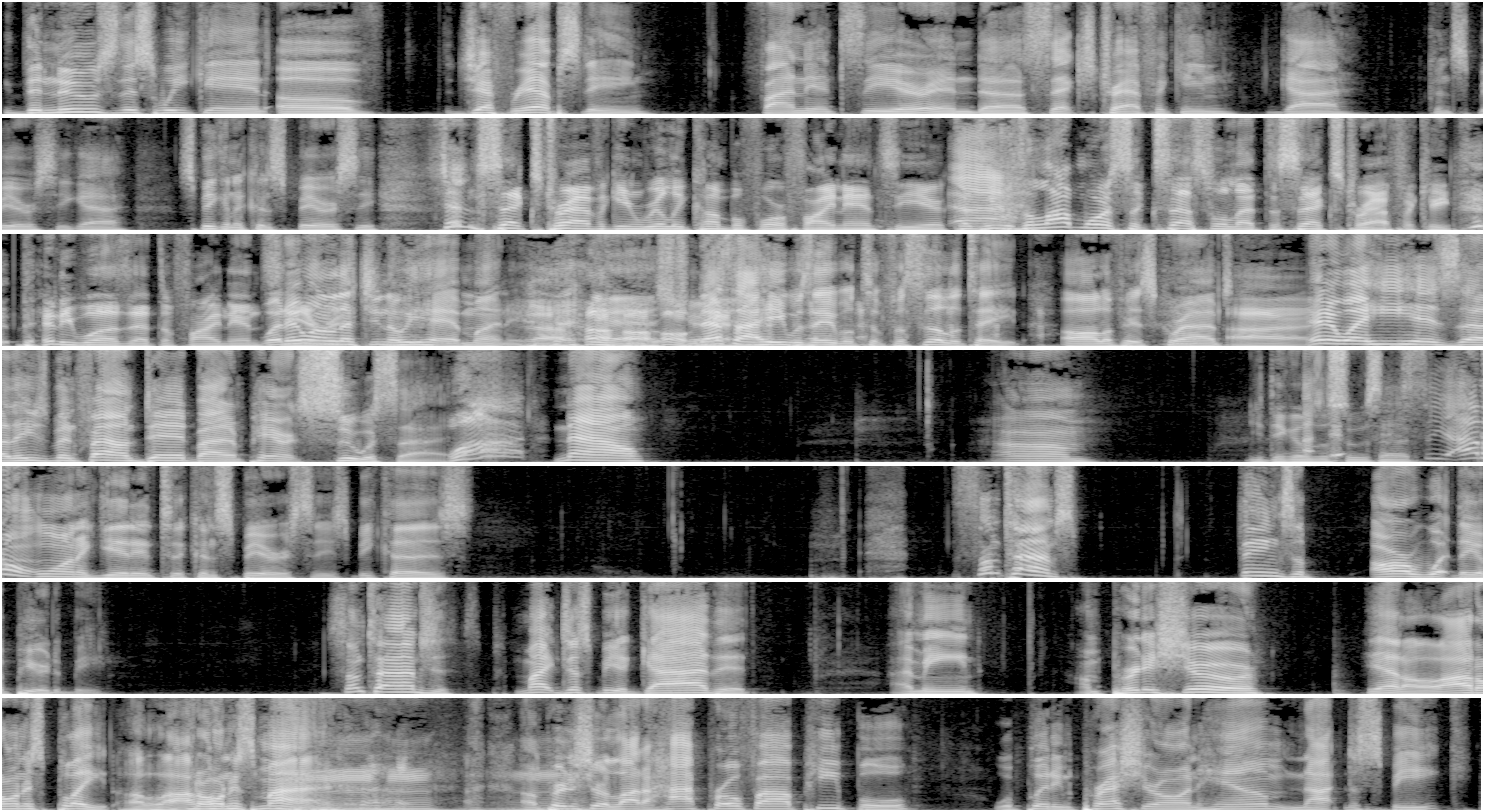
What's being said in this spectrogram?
the news this weekend of Jeffrey Epstein, financier and uh, sex trafficking guy, conspiracy guy. Speaking of conspiracy, Shouldn't sex trafficking really come before financier? Because he was a lot more successful at the sex trafficking than he was at the financier. well, they want to let you know he had money. Yeah, that's true. That's how he was able to facilitate all of his crimes. All right. Anyway, he has uh, he's been found dead by an apparent suicide. What? Now, um, You think it was a suicide? See, I don't want to get into conspiracies because sometimes things are- are what they appear to be. Sometimes it might just be a guy that, I mean, I'm pretty sure he had a lot on his plate, a lot on his mind. Mm-hmm. I'm pretty sure a lot of high profile people were putting pressure on him not to speak.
